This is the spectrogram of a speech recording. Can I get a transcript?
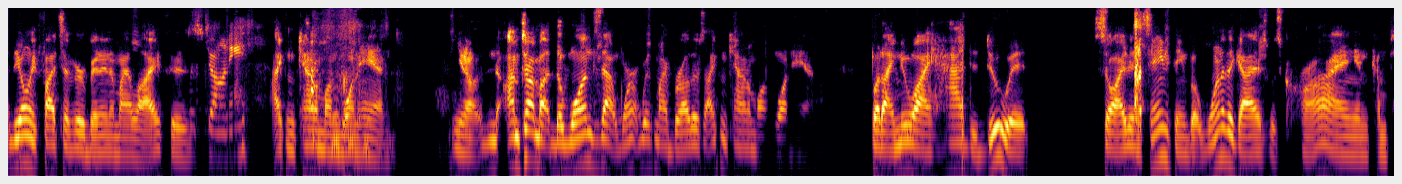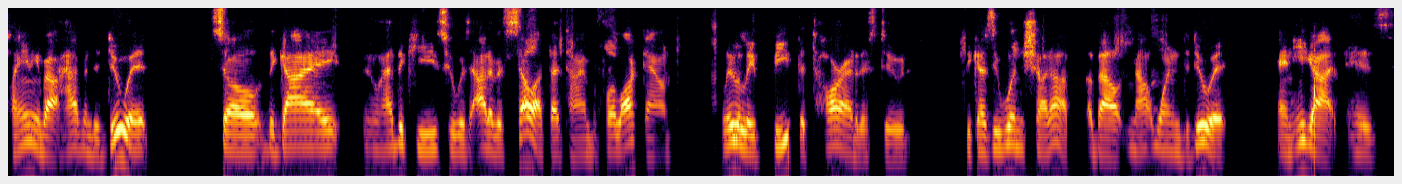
The only fights I've ever been in in my life is with Johnny. I can count them on one hand. You know, I'm talking about the ones that weren't with my brothers. I can count them on one hand. But I knew I had to do it, so I didn't say anything. But one of the guys was crying and complaining about having to do it. So the guy who had the keys, who was out of his cell at that time before lockdown, literally beat the tar out of this dude because he wouldn't shut up about not wanting to do it, and he got his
